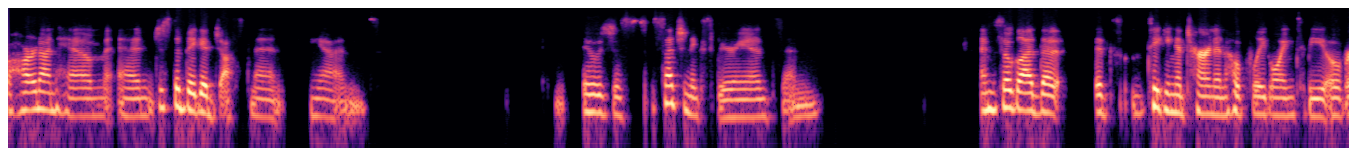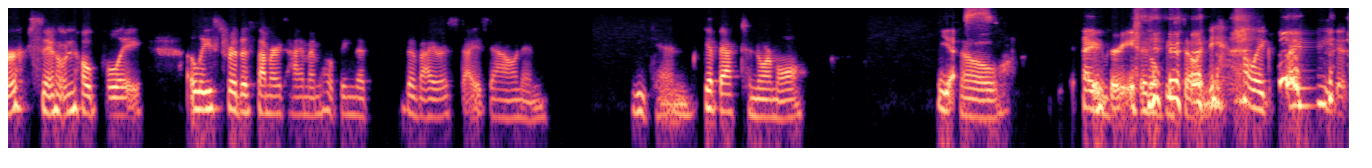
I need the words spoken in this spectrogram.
hard on him and just a big adjustment. And it was just such an experience. And I'm so glad that it's taking a turn and hopefully going to be over soon. Hopefully, at least for the summertime, I'm hoping that the virus dies down and we can get back to normal Yes. So I agree. It, will be so like I need it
